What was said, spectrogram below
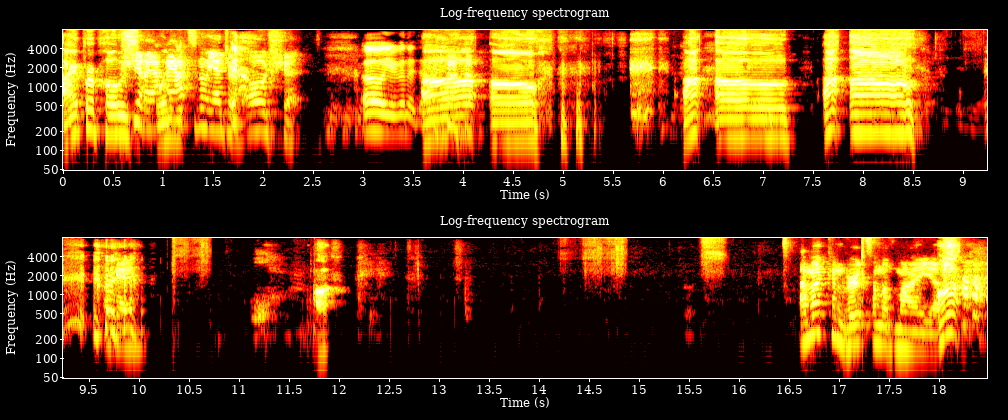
I propose. Oh propose. shit! I, when I you- accidentally entered. Oh shit! Oh, you're gonna die. Uh oh. uh oh. Uh oh. Okay. Oh. I'm gonna convert some of my. Uh, Uh,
